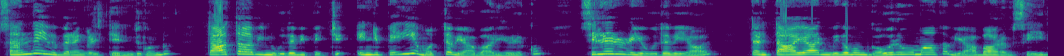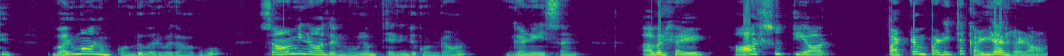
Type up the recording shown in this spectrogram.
சந்தை விவரங்கள் தெரிந்து கொண்டு தாத்தாவின் உதவி பெற்று இன்று பெரிய மொத்த வியாபாரிகளுக்கும் சிலருடைய உதவியால் தன் தாயார் மிகவும் கௌரவமாக வியாபாரம் செய்து வருமானம் கொண்டு வருவதாகவும் சாமிநாதன் மூலம் தெரிந்து கொண்டான் கணேசன். அவர்கள் ஆர்சுத்தியார் பட்டம் படித்த கள்ளர்களாம்.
